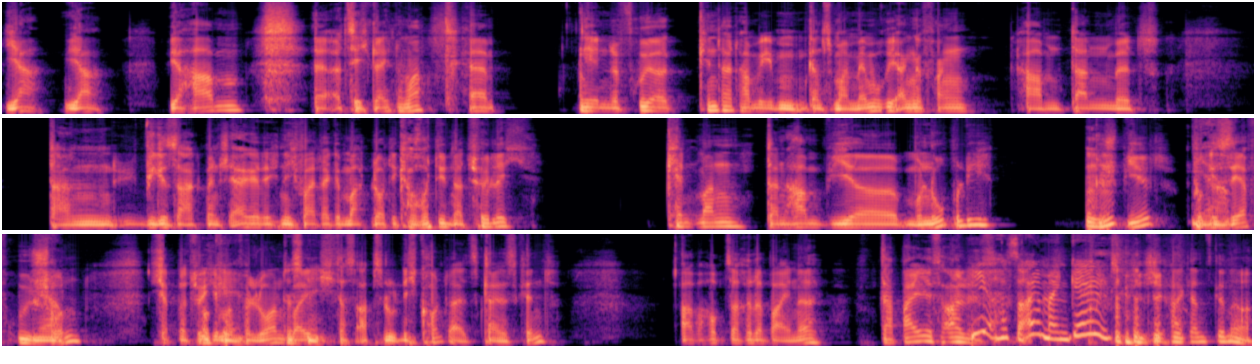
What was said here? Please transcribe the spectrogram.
Ja, ja. Wir haben, äh, erzähle ich gleich nochmal, ähm, in der früher Kindheit haben wir eben ganz normal Memory angefangen, haben dann mit, dann, wie gesagt, Mensch, ärgere dich nicht weitergemacht. Lotti Carotti natürlich kennt man. Dann haben wir Monopoly Mhm. gespielt, wirklich Ja. sehr früh Ja. schon. Ich habe natürlich Okay, immer verloren, weil nicht. ich das absolut nicht konnte als kleines Kind. Aber Hauptsache dabei, ne? Dabei ist alles. hast du all mein Geld. ja, ganz genau.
